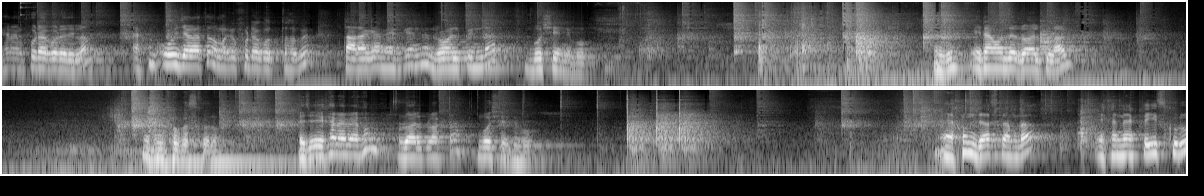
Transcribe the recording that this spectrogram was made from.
এখানে আমি ফুটা করে দিলাম। এখন ওই জায়গাতেও আমাকে ফুটা করতে হবে। তার আগে আমি এখানে রয়্যাল পিনটা বসিয়ে নেব। এটা আমাদের রয়্যাল প্লাগ। এখানে ফোকাস করো। এই যে, এখানে আমি এখন রয়্যাল প্লাগটা বসিয়ে দেব। এখন জাস্ট আমরা এখানে একটা স্ক্রু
